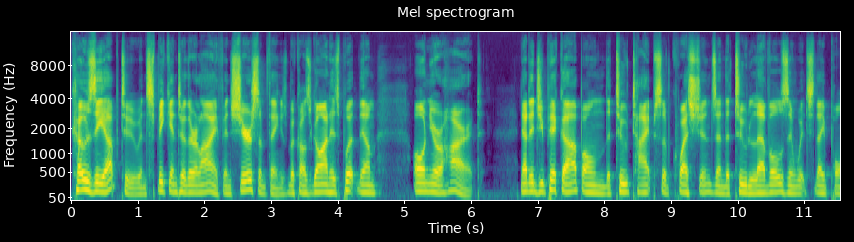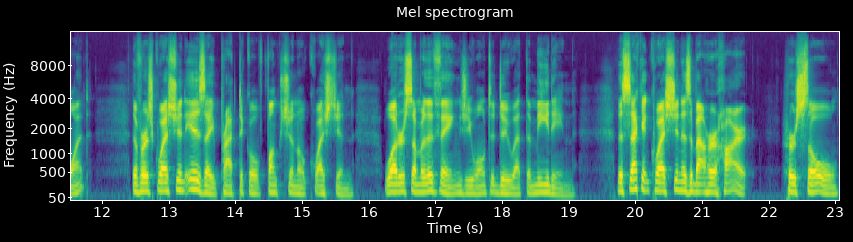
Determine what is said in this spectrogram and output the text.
cozy up to and speak into their life and share some things because God has put them on your heart? Now, did you pick up on the two types of questions and the two levels in which they point? The first question is a practical, functional question. What are some of the things you want to do at the meeting? The second question is about her heart, her soul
